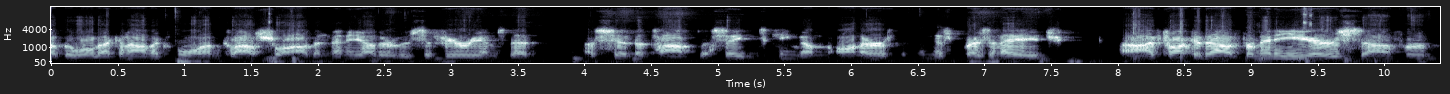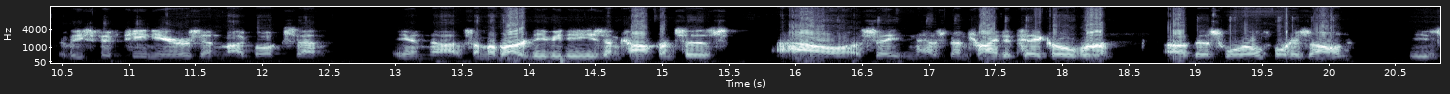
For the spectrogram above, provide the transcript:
of the World Economic Forum, Klaus Schwab, and many other Luciferians that uh, sit atop Satan's kingdom on earth in this present age. Uh, I've talked about for many years, for at least 15 years in my books and in some of our DVDs and conferences, how Satan has been trying to take over this world for his own. He's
